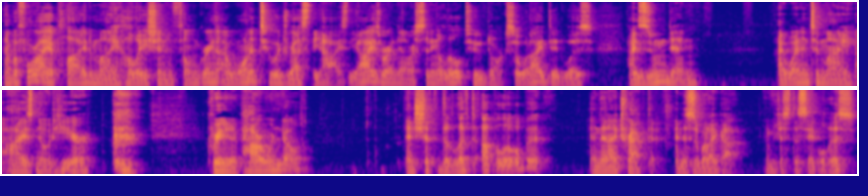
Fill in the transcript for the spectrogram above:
Now before I applied my halation and film grain, I wanted to address the eyes. The eyes right now are sitting a little too dark. So what I did was I zoomed in, I went into my eyes node here, created a power window, and shifted the lift up a little bit, and then I tracked it. And this is what I got. Let me just disable this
